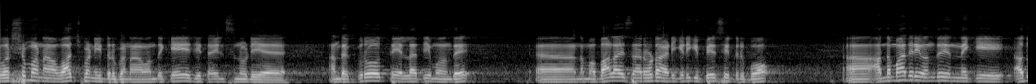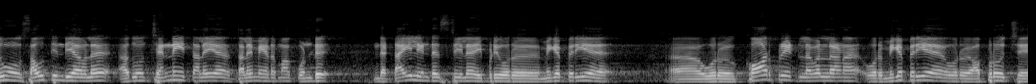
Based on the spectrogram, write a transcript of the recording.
வருஷமாக நான் வாட்ச் பண்ணிகிட்டு இருப்பேன். நான் வந்து கேஏஜி டைல்ஸினுடைய அந்த க்ரோத் எல்லாத்தையும் வந்து நம்ம பாலாஜி சாரோட அடிக்கடிக்கு பேசிகிட்டு இருப்போம். அந்த மாதிரி வந்து இன்னைக்கு அதுவும் சவுத் இந்தியாவில் அதுவும் சென்னை தலைய தலைமையிடமாக கொண்டு இந்த டைல் இண்டஸ்ட்ரியில் இப்படி ஒரு மிகப்பெரிய ஒரு கார்ப்பரேட் லெவலான ஒரு மிகப்பெரிய ஒரு அப்ரோச்சு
